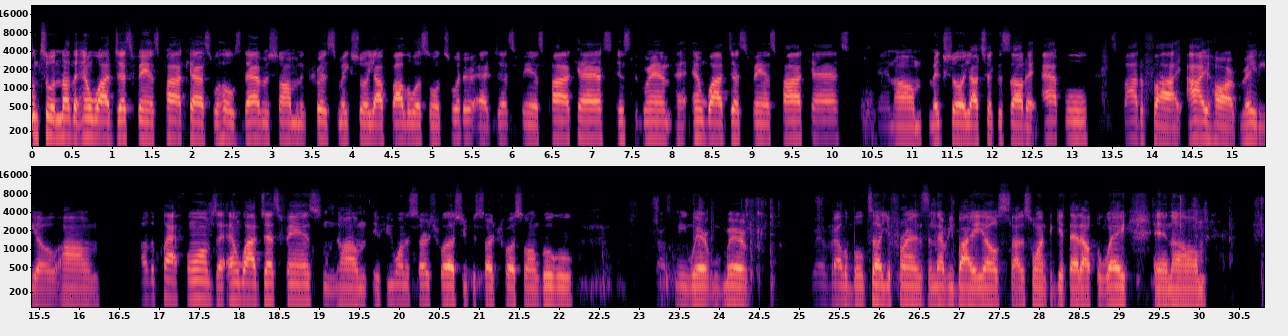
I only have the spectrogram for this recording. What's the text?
welcome to another NY Jets Fans podcast with hosts Davin, Sharman, and Chris. Make sure y'all follow us on Twitter at Jets Fans Podcast, Instagram at NY Jets Fans Podcast, and um, make sure y'all check us out at Apple, Spotify, iHeart Radio, um, other platforms at NY Jets Fans. Um, if you want to search for us, you can search for us on Google. Trust me, we're we're we're available. Tell your friends and everybody else. I just wanted to get that out the way, and um,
